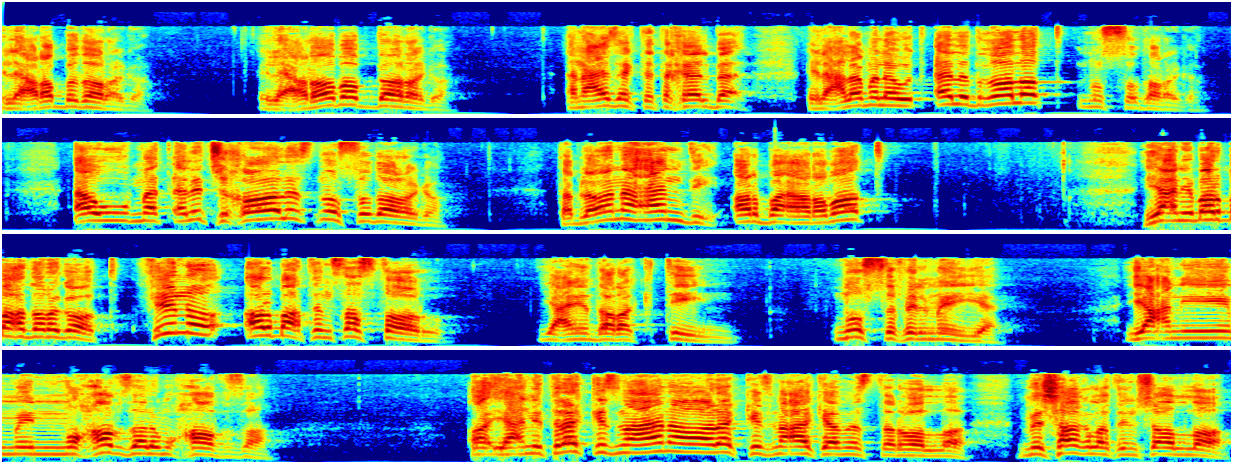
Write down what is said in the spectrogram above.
الإعراب بدرجة. الاعرابة بدرجة. أنا عايزك تتخيل بقى العلامة لو اتقالت غلط نص درجة. أو ما اتقالتش خالص نص درجة. طب لو أنا عندي أربع إعرابات يعني بأربع درجات فين أربع تمساس طاروا. يعني درجتين نص في المية. يعني من محافظة لمحافظة. آه يعني تركز معانا؟ آه ركز معاك يا مستر والله. مش هغلط إن شاء الله.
